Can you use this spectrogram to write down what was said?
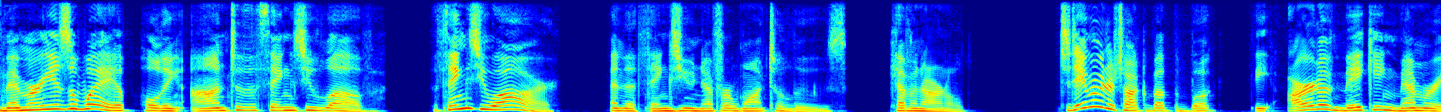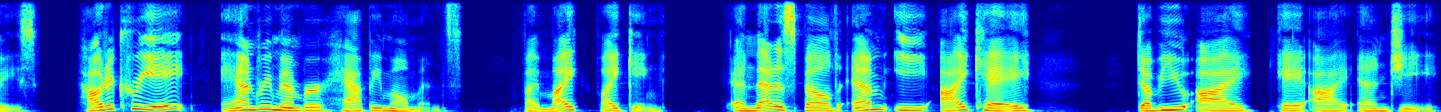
Memory is a way of holding on to the things you love, the things you are, and the things you never want to lose. Kevin Arnold. Today we're going to talk about the book, The Art of Making Memories How to Create and Remember Happy Moments by Meik Wiking. And that is spelled M E I K W I K I N G.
